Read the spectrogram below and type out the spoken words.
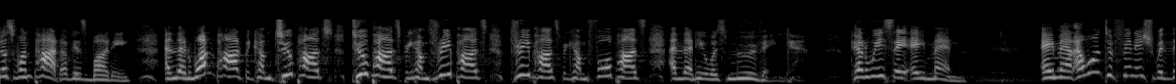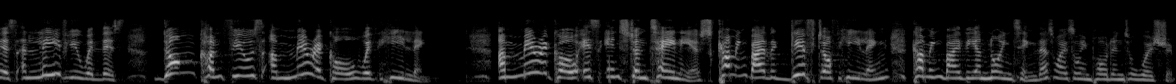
just one part of his body. And then one part become two parts, two parts become three parts, three parts become four parts, and then he was moving. Can we say amen? Amen. I want to finish with this and leave you with this. Don't confuse a miracle with healing. A miracle is instantaneous, coming by the gift of healing, coming by the anointing. That's why it's so important to worship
